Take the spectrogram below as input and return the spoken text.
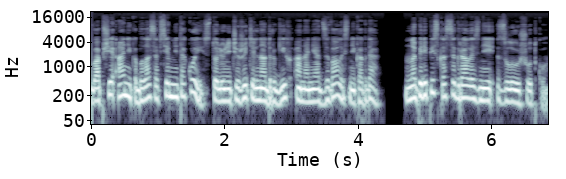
Вообще, Аника была совсем не такой, столь уничижительно о других она не отзывалась никогда. Но переписка сыграла из ней злую шутку.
